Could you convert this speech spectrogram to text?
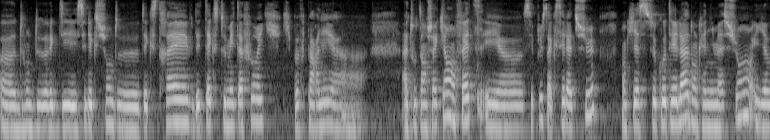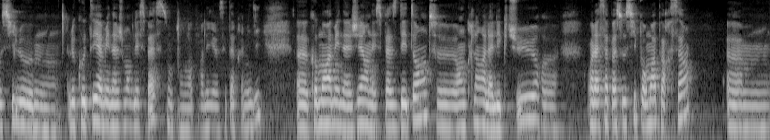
donc avec des sélections d'extraits, des textes métaphoriques qui peuvent parler à, à tout un chacun en fait, et euh, c'est plus axé là-dessus. Donc il y a ce côté-là, donc animation, il y a aussi le, le côté aménagement de l'espace, dont on va parler euh, cet après-midi. Euh, comment aménager un espace détente, enclin à la lecture. voilà, ça passe aussi pour moi par ça. il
